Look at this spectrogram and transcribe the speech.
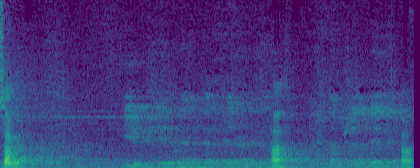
ಸ್ವಾಮಿ. ಹಾಂ. ಹಾಂ.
